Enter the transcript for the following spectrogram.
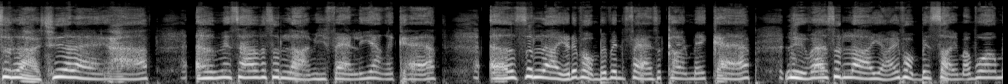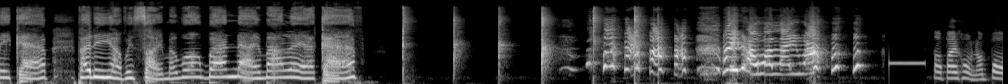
สุดหล่อชื่ออะไรครับ เออไม่ทราบว่าสุดหล่อมีแฟนหรือยังอะครับ เออสุดหล่ออยากได้ผมไปเป็นแฟนสักคนไหมครับ หรือว่าสุดหล่ออยากให้ผมไปสอยมะม่วงไหมครับพอดีอยากไปสอยมะม่วงบ้านนายมากเลยอะครับ ให้ทำอะไรวะ ต่อไปของน้องปอ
